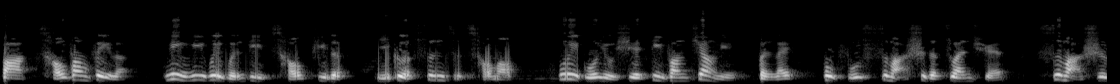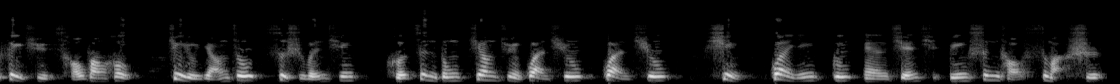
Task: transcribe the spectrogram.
把曹芳废了，另立魏文帝曹丕的一个孙子曹髦。魏国有些地方将领本来不服司马氏的专权。司马师废去曹芳后，就有扬州刺史文钦和镇东将军冠丘、冠丘信、冠英都捡起兵声讨司马师。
